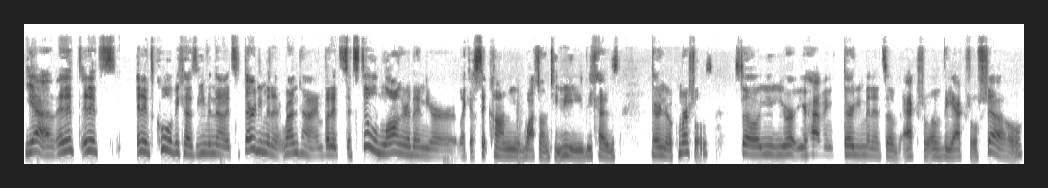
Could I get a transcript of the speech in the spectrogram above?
Yeah, and it's and it's and it's cool because even though it's a thirty minute runtime, but it's it's still longer than your like a sitcom you watch on TV because there are no commercials. So you, you're you're having thirty minutes of actual of the actual show,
